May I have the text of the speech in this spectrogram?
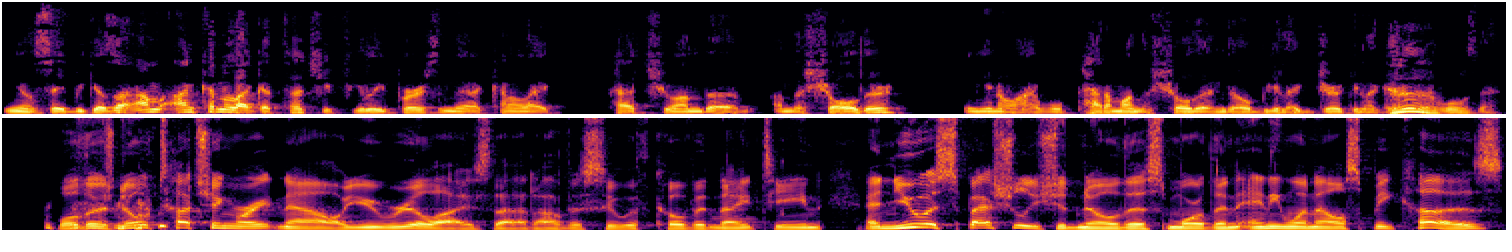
you know, say, because I'm, I'm kind of like a touchy feely person that I kind of like pat you on the, on the shoulder. And, you know, I will pat them on the shoulder and they'll be like jerking, like, what was that? Well, there's no touching right now. You realize that, obviously, with COVID 19. And you especially should know this more than anyone else because,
